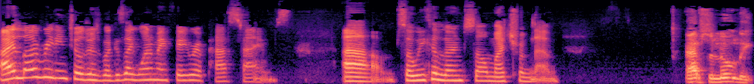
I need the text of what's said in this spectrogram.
I love reading children's books. It's like one of my favorite pastimes. Um, so we can learn so much from them. Absolutely.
